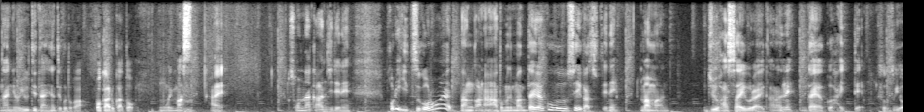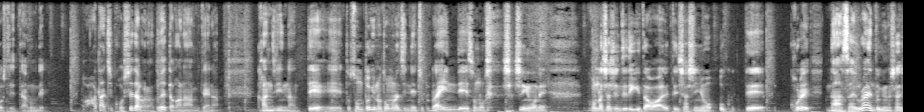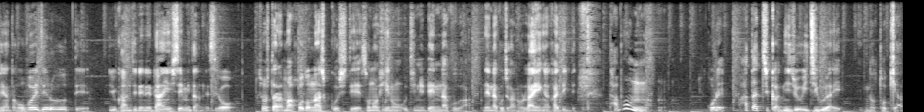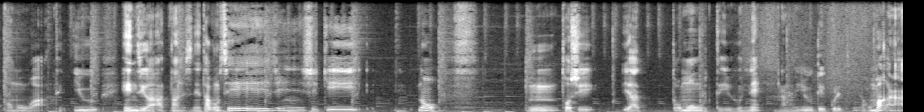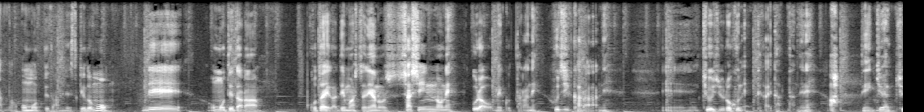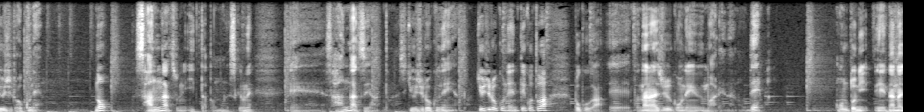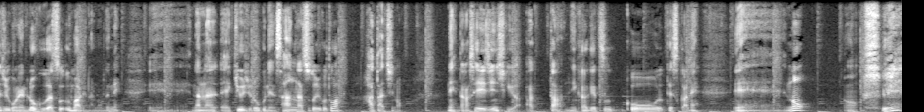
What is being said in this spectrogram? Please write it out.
何を言うてたんやってことがわかるかと思います。はい。そんな感じでね、これいつ頃やったんかなと思って、まあ大学生活ってね、まあまあ、18歳ぐらいからね、大学入って卒業してってあるんで、二十歳越してたかなどうやったかなみたいな感じになって、えっ、ー、と、その時の友達にね、ちょっと LINE でその 写真をね、こんな写真出てきたわ、って写真を送って、これ何歳ぐらいの時の写真やったか覚えてるっていう感じでね LINE してみたんですよ。そしたらまあほどなしくしてその日のうちに連絡が連絡というかの LINE が返ってきて多分これ二十歳か21ぐらいの時やと思うわっていう返事があったんですね。多分成人式のうん年やと思うっていうふうにねあの言うてくれてほんまかなと思ってたんですけども。で思ってたら答えが出ましたね。あの写真のね裏をめくったらね富士カラーね、えー、96年って書いてあったんでね。あ1996年の3月に行ったと思うんですけどね、えー、3月やと96年やと。96年っていうことは僕が、えーと75年生まれなので本当に、えー、75年6月生まれなのでね、えーえー、96年3月ということは20歳の、ね、だから成人式があった2ヶ月後ですかね、えー、の、うん、え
